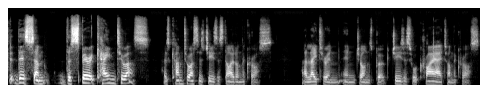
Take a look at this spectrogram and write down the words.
This, um, the Spirit came to us, has come to us as Jesus died on the cross. Uh, later in, in John's book, Jesus will cry out on the cross,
